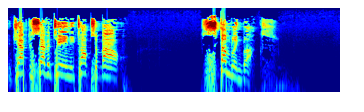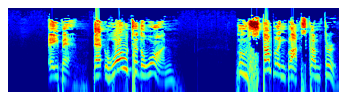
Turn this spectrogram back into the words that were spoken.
In chapter 17, he talks about stumbling blocks. Amen. That woe to the one whose stumbling blocks come through.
